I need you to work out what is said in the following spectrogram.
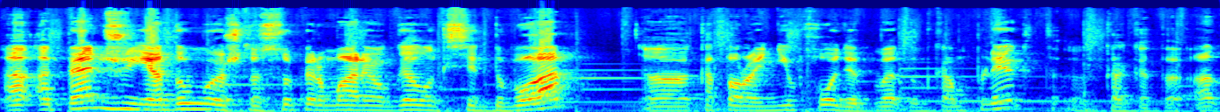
А, опять же, я думаю, что Super Mario Galaxy 2 Э, которое не входит в этот комплект, э, как это, а,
